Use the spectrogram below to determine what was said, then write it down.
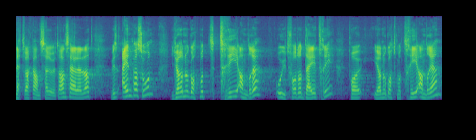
nettverket hans ser ut. Og han sier at Hvis én person gjør noe godt mot tre andre, og utfordrer de tre på å gjøre noe godt mot tre andre igjen,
